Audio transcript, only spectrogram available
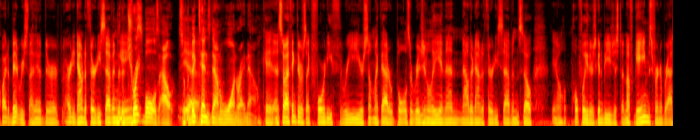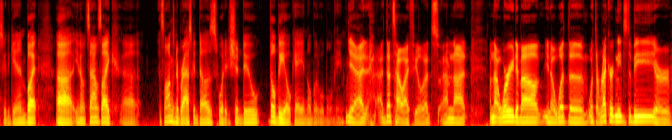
quite a bit recently. I think they're already down to 37 The games. Detroit Bowl's out, so the Big Ten's down one right now. Okay, and so I think there was like 43 or something like that, or bowls originally, and then now they're down to 37. So, you know, hopefully there's going to be just enough games for Nebraska to get in. But, uh, you know, it sounds like uh, as long as Nebraska does what it should do, they'll be okay and they'll go to a bowl game. Yeah, I, I, that's how I feel. That's I'm not I'm not worried about you know what the what the record needs to be or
